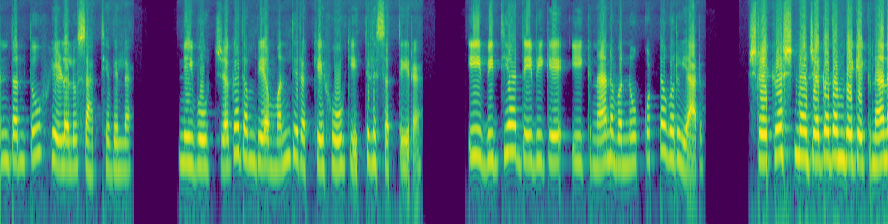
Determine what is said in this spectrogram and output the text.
ಎಂದಂತೂ ಹೇಳಲು ಸಾಧ್ಯವಿಲ್ಲ. ನೀವು ಜಗದಂಬೆಯ ಮಂದಿರಕ್ಕೆ ಹೋಗಿ ತಿಳಿಸುತ್ತೀರ. ಈ ವಿದ್ಯಾದೇವಿಗೆ ಈ ಜ್ಞಾನವನ್ನು ಕೊಟ್ಟವರು ಯಾರು? ಶ್ರೀಕೃಷ್ಣ ಜಗದಂಬೆಗೆ ಜ್ಞಾನ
